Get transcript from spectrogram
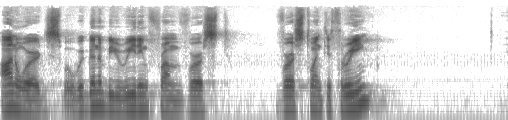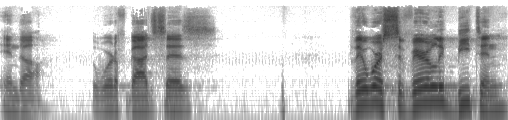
onwards. But we're going to be reading from verse, verse 23 and uh, the Word of God says, They were severely beaten.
